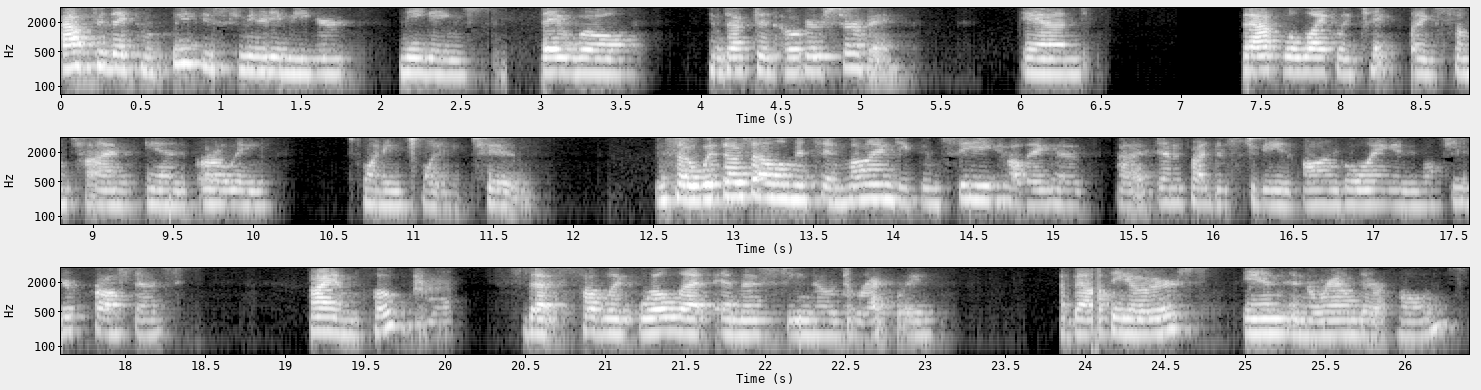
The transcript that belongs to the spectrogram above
After they complete these community meter meetings, they will conduct an odor survey. And that will likely take place sometime in early 2022. And so with those elements in mind, you can see how they have identified this to be an ongoing and multi-year process. I am hopeful that public will let MSD know directly about the odors in and around their homes.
